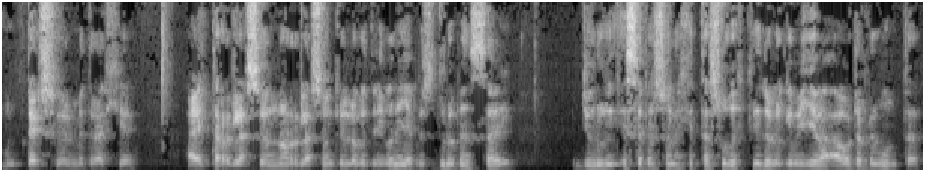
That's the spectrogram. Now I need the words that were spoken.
un tercio del metraje a esta relación no relación que es lo que tiene con ella pero si tú lo pensáis yo creo que ese personaje está subescrito lo que me lleva a otra pregunta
